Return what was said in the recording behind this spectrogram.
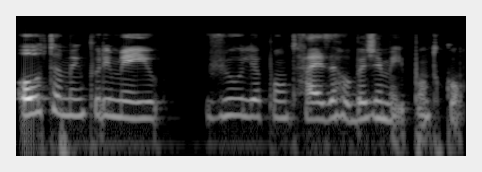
ou também por e-mail julia.reis.gmail.com.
